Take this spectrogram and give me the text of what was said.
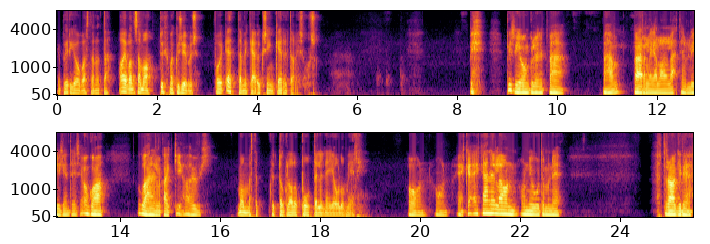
Ja Pirjo on vastannut, että aivan sama tyhmä kysymys. Voi että mikä yksinkertaisuus. Pirjo on kyllä nyt vähän, vähän väärällä jalalla lähtenyt liikenteeseen. Onkohan, onko hänellä kaikki ihan hyvin? Mun mielestä nyt on kyllä ollut puutteellinen joulumieli. On, on. Ehkä, ehkä hänellä on, on joku tämmöinen traaginen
